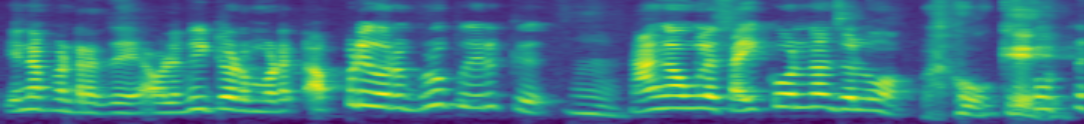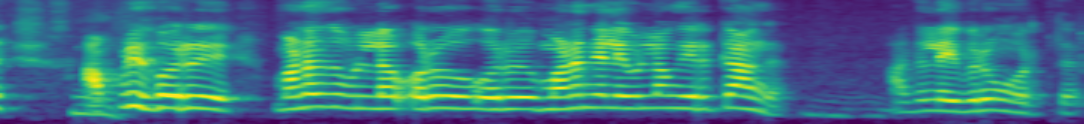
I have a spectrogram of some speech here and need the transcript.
என்ன பண்ணுறது அவளை வீட்டோட முட அப்படி ஒரு குரூப் இருக்குது. நாங்கள் அவங்கள சைக்கோன்னு தான் சொல்லுவோம். ஓகே. அப்படி ஒரு மனது உள்ள ஒரு ஒரு மனநிலை உள்ளவங்க இருக்காங்க. அதில் இவரும் ஒருத்தர்.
